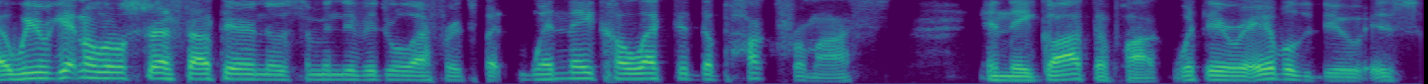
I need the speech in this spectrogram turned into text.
uh, we were getting a little stressed out there, and there was some individual efforts, but when they collected the puck from us and they got the puck, what they were able to do is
